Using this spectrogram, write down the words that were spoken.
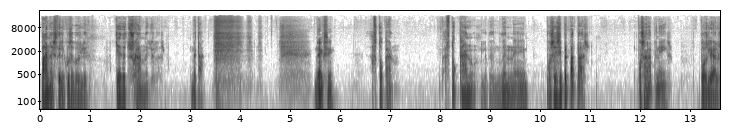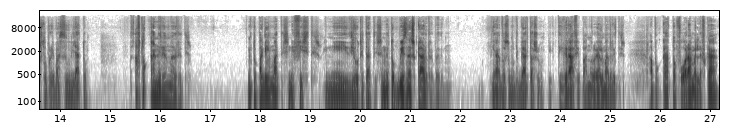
πάνε στο τελικού Champions League. Και δεν τους χάνουν κιόλας. Μετά. Εντάξει. Αυτό κάνουν. Αυτό κάνουν, λέει μου. Δεν είναι. Πώς εσύ περπατάς. Πώς αναπνέεις. Πώς λέει άλλος το πρωί στη δουλειά του. Αυτό κάνει η Real Madrid. Είναι το επάγγελμά της, είναι η φύση της, είναι η ιδιότητά της, είναι το business card, ρε παιδί μου. Για να δώσετε μου την κάρτα σου. Τι γράφει πάνω, ο Real Madrid. Από κάτω φοράμε λευκά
